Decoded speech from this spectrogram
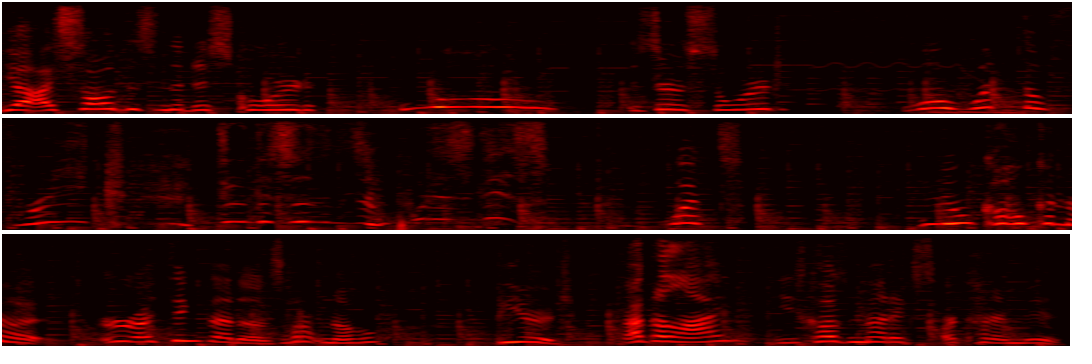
Yeah, I saw this in the Discord. Whoa! Is there a sword? Whoa! What the freak, dude? This is what is this? What? New coconut, or I think that is. I don't know. Beard. Not gonna lie, these cosmetics are kind of mid.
